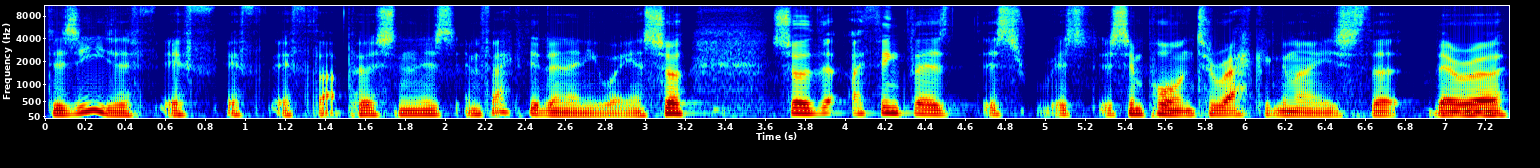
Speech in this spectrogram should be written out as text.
disease if if if, if that person is infected in any way. And so so I think there's it's, it's it's important to recognize that there are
